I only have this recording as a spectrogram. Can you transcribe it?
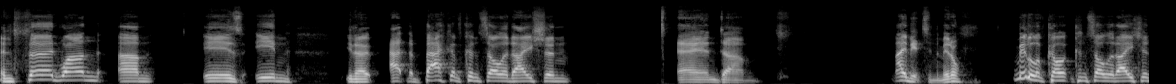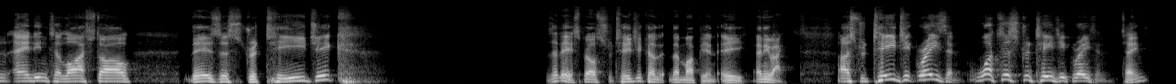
And third one um, is in, you know, at the back of consolidation, and um, maybe it's in the middle, middle of co- consolidation and into lifestyle. There's a strategic. Is that you spell strategic? Oh, that might be an E. Anyway, a strategic reason. What's a strategic reason, team?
